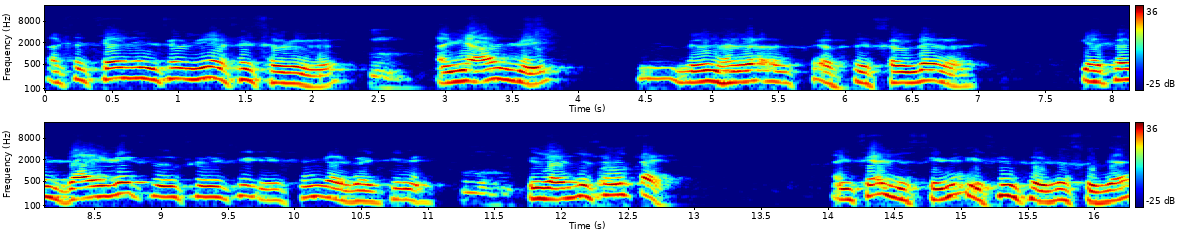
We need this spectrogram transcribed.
असं त्यानंतर मी असं ठरवलं. आणि आज नाही दोन हजार चौदाला की आता डायरेक्ट लोकसभेचे इलेक्शन गाजवायची नाही. हम्म. ही राज्यसभेत आहे. आणि त्या दृष्टीने इथून सुद्धा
